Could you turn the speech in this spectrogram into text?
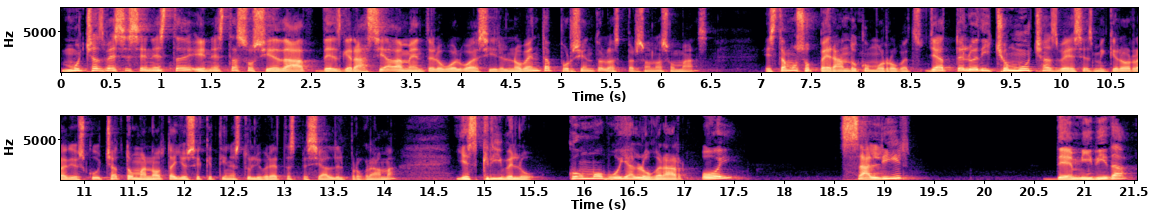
muchas veces en, este, en esta sociedad, desgraciadamente lo vuelvo a decir, el 90% de las personas o más estamos operando como robots. Ya te lo he dicho muchas veces, mi querido Radio Escucha, toma nota, yo sé que tienes tu libreta especial del programa y escríbelo. ¿Cómo voy a lograr hoy salir de mi vida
